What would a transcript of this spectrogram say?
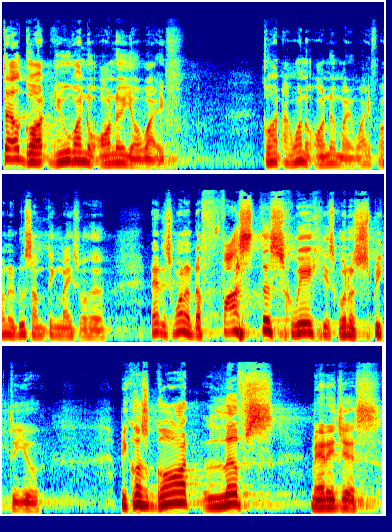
tell God you want to honor your wife, God, I want to honor my wife. I want to do something nice for her. That is one of the fastest way He's going to speak to you. Because God loves marriages.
